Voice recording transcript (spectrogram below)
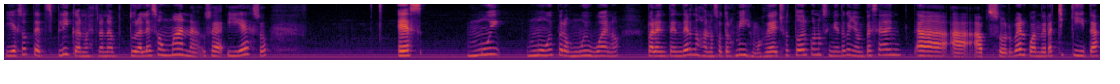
Y eso te explica nuestra naturaleza humana. O sea, y eso es muy, muy, pero muy bueno para entendernos a nosotros mismos. De hecho, todo el conocimiento que yo empecé a, absorber cuando era chiquita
